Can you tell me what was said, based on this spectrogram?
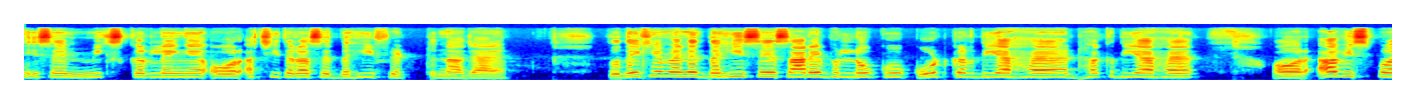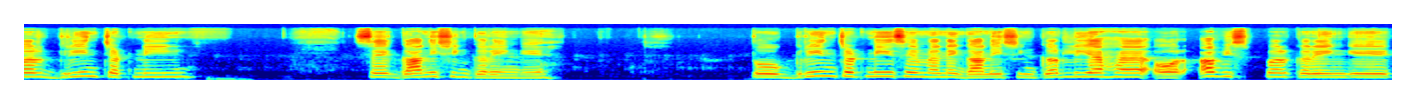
इसे मिक्स कर लेंगे और अच्छी तरह से दही फिट ना जाए। तो देखिए, मैंने दही से सारे भल्लों को कोट कर दिया है, ढक दिया है और अब इस पर ग्रीन चटनी से गार्निशिंग करेंगे। तो ग्रीन चटनी से मैंने गार्निशिंग कर लिया है और अब इस पर करेंगे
